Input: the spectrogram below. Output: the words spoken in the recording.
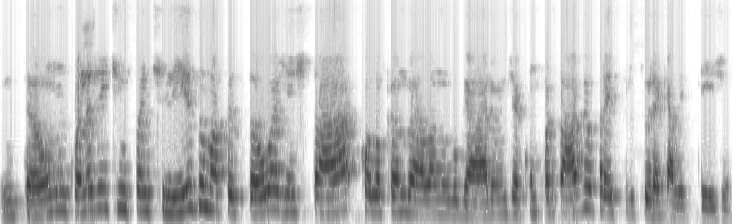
Então, quando a gente infantiliza uma pessoa, a gente está colocando ela no lugar onde é confortável para a estrutura que ela esteja.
